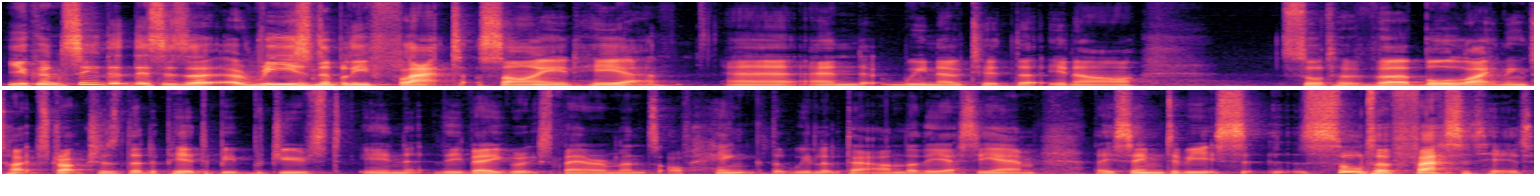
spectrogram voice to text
you can see that this is a, a reasonably flat side here. Uh, and we noted that in our sort of uh, ball lightning type structures that appear to be produced in the Vega experiments of Henk that we looked at under the SEM. They seem to be sort of faceted,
